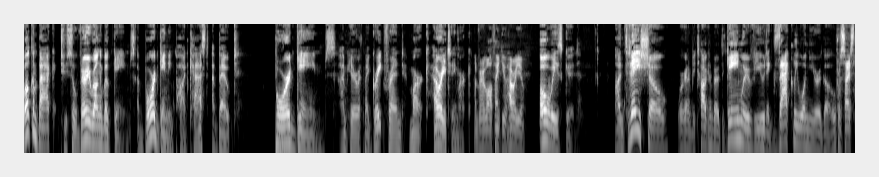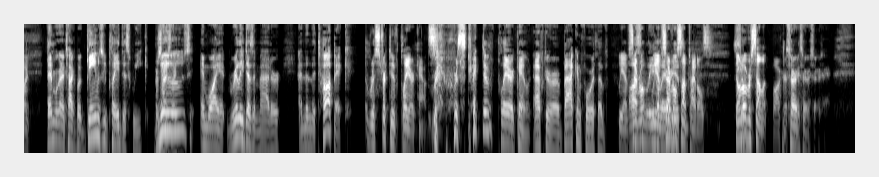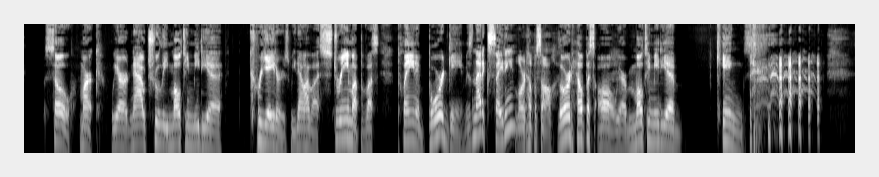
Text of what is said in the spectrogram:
Welcome back to So Very Wrong About Games, a board gaming podcast about board games. I'm here with my great friend, Mark. How are you today, Mark? I'm very well, thank you. How are you? Always good. On today's show, we're going to be talking about the game we reviewed exactly one year ago. Precisely. Then we're going to talk about games we played this week, Precisely. news, and why it really doesn't matter. And then the topic, Restrictive player counts. restrictive player count, after our back and forth of We have several. We have several subtitles. Don't Sub- oversell it, Walker. Sorry, sorry, sorry, sorry. So, Mark, we are now truly multimedia creators. We now have a stream up of us playing a board game. Isn't that exciting? Lord help us all. Lord help us all. We are multimedia kings.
